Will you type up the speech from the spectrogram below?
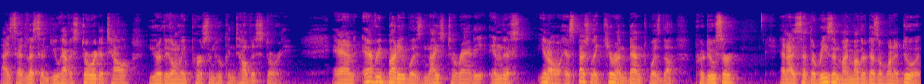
I said, listen, you have a story to tell. You're the only person who can tell this story. And everybody was nice to Randy in this, you know, especially Kieran Bent was the producer. And I said, the reason my mother doesn't want to do it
